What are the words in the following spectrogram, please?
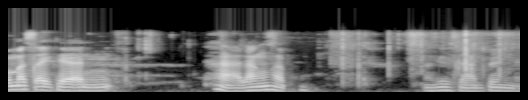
ผมมาใส่แค่อันหาลังครับ อันที่สามเป็นไง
